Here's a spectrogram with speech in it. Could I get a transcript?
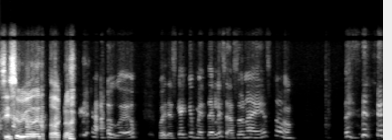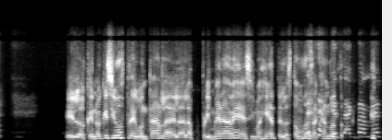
Sí subió de tono. Ah. Pues es que hay que meterle sazón a esto. Y lo que no quisimos preguntar, la de la, la primera vez, imagínate, lo estamos sacando. Exactamente,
